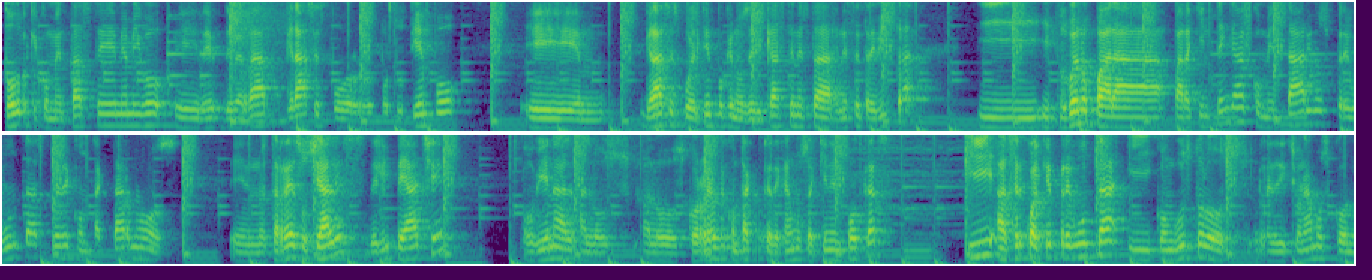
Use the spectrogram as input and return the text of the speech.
todo lo que comentaste, mi amigo. Eh, de, verdad, gracias por, tu tiempo. gracias por el tiempo que nos dedicaste en esta, en esta entrevista. Y, y, pues bueno, para, para quien tenga comentarios, preguntas, puede contactarnos en nuestras redes sociales del IPH o bien a, los, a los correos de contacto que dejamos aquí en el podcast y hacer cualquier pregunta y con gusto los redireccionamos con,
